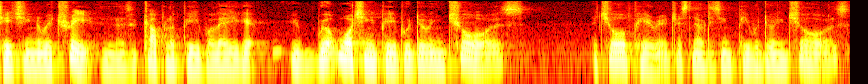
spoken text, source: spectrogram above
teaching a retreat, and there's a couple of people there. You get you're watching people doing chores, a chore period, just noticing people doing chores.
